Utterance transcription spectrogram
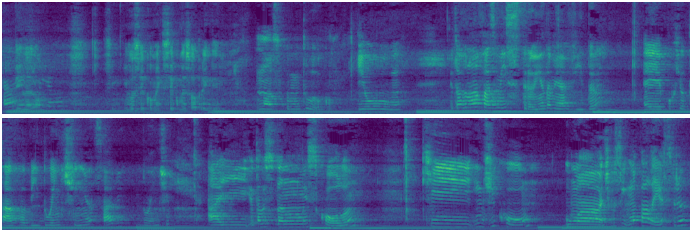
Ai, Bem legal. Sim. E você, como é que você começou a aprender? Nossa, foi muito louco. Eu, eu tava numa fase meio estranha da minha vida, é, porque eu tava meio doentinha, sabe? Doente. Aí eu tava estudando numa escola que indicou uma, tipo assim, uma palestra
